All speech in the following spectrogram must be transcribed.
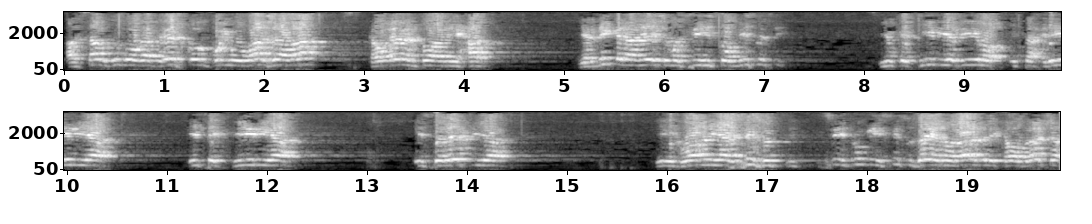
a stav drugoga greškom koji uvažava kao eventualni hak. Jer nikada nećemo svi isto misliti. I u Ketivi je bilo i Tahririja, i Tekfirija, i Selefija, i Iguanija, i svi, su, svi drugi, svi su zajedno radili kao braća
